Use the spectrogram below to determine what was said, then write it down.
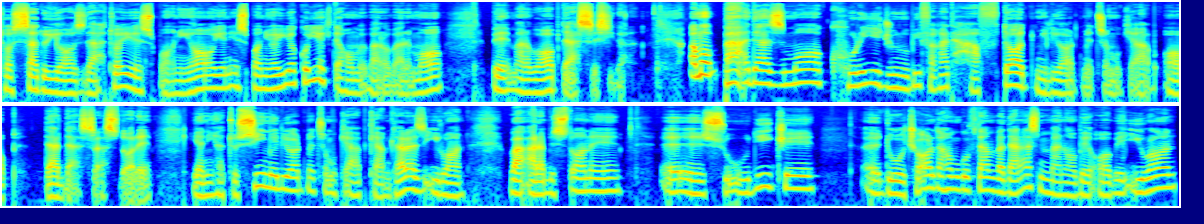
تا 111 تای اسپانیا یعنی اسپانیایی یک و یک دهم برابر ما به منابع آب دسترسی دارن. اما بعد از ما کره جنوبی فقط 70 میلیارد متر مکعب آب در دسترس داره یعنی حتی 30 میلیارد متر مکعب کمتر از ایران و عربستان سعودی که دو چهار دهم گفتم و در اصل منابع آب ایران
